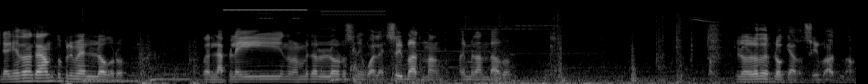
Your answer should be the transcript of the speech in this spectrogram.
Y aquí es donde te dan tu primer logro. Pues en la Play normalmente los logros son iguales. Soy Batman, ahí me lo han dado. Logro desbloqueado, soy Batman.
